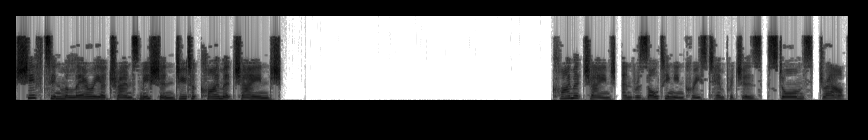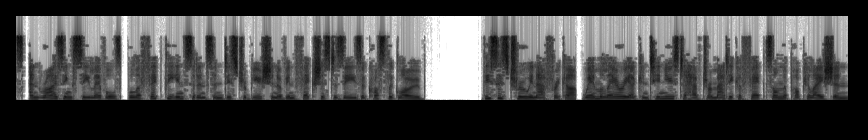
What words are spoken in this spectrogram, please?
Shifts in malaria transmission due to climate change. Climate change, and resulting increased temperatures, storms, droughts, and rising sea levels, will affect the incidence and distribution of infectious disease across the globe. This is true in Africa, where malaria continues to have dramatic effects on the population.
